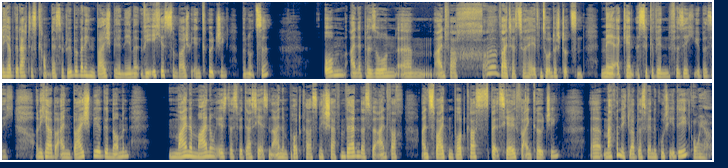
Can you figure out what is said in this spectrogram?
Und ich habe gedacht, es kommt besser rüber, wenn ich ein Beispiel nehme, wie ich es zum Beispiel in Coaching benutze, um eine Person ähm, einfach äh, weiterzuhelfen, zu unterstützen, mehr Erkenntnisse gewinnen für sich, über sich. Und ich habe ein Beispiel genommen. Meine Meinung ist, dass wir das jetzt in einem Podcast nicht schaffen werden, dass wir einfach einen zweiten Podcast speziell für ein Coaching äh, machen. Ich glaube, das wäre eine gute Idee. Oh ja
